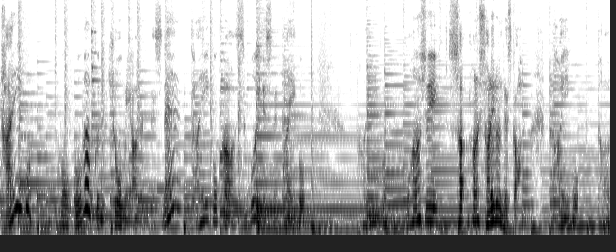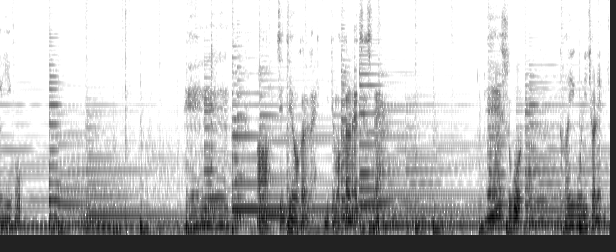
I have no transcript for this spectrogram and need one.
タイ語、語学に興味があるんですね。タイ語か。すごいですね、タイ語。タイ語？お話さ、話されるんですか？タイ語？タイ語。全然わからない。見てもわからないやつですね。えー、すごい。タイ語にチャレンジ。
